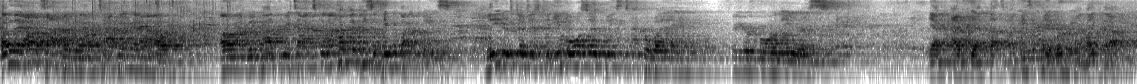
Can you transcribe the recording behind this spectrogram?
Oh, they are tapping. now, tapping now. All right, we've had three taps. Can I have my piece of paper back, please? Leaders, judges, can you also please tap away for your four leaders? Yeah, I, yeah, that's my piece of paper. I like that.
